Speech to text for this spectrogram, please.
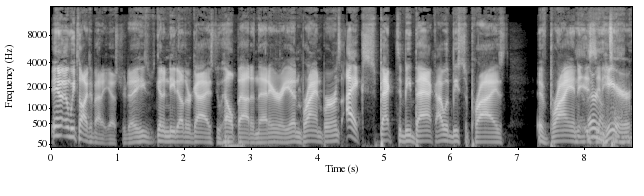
And, and we talked about it yesterday. He's going to need other guys to help out in that area. And Brian Burns, I expect to be back. I would be surprised if Brian Yeah, isn't here.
